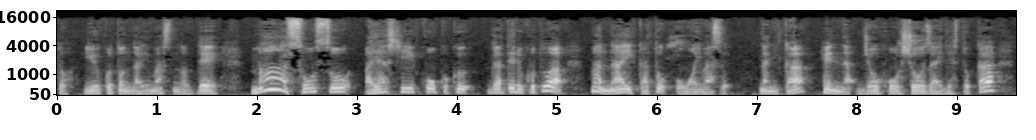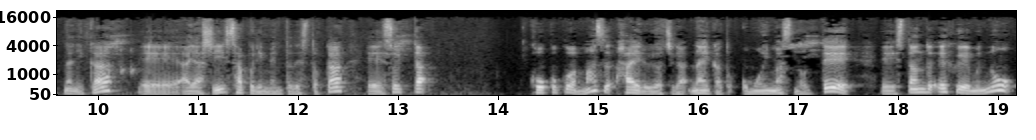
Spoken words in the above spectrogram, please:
ということになりますので、まあ、そうそう怪しい広告が出ることは、まあ、ないかと思います。何か変な情報商材ですとか、何か、えー怪しいサプリメントですとか、えーそういった広告はまず入る余地がないかと思いますので、えスタンド FM の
